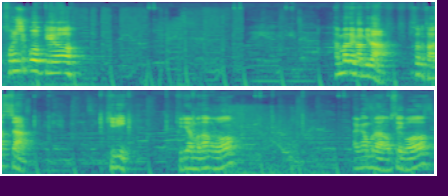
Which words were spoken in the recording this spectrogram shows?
손 씻고 올게요. 한 번에 갑니다. 35장. 길이. 길이 한번 하고. 빨간불 하나 없애고.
